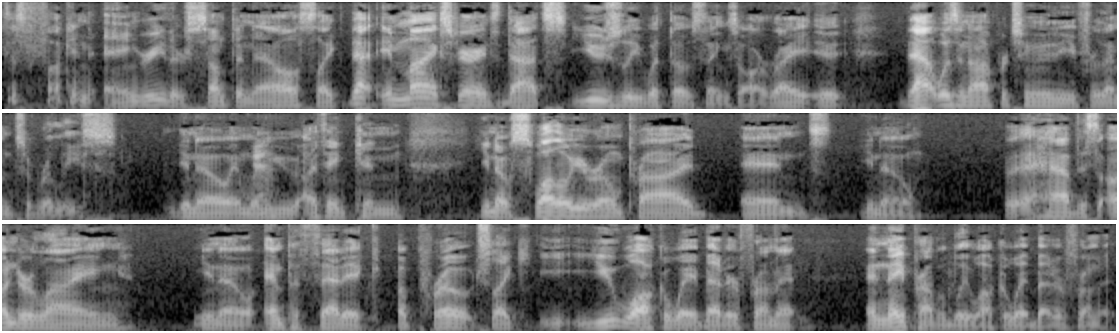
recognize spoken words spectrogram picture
just fucking angry. There's something else like that. In my experience, that's usually what those things are, right? It, that was an opportunity for them to release, you know. And when Yeah. you, I think, can, you know, swallow your own pride and you know, have this underlying, you know, empathetic approach, like y- you walk away better from it, and they probably walk away better from it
